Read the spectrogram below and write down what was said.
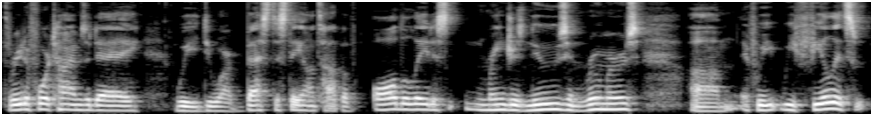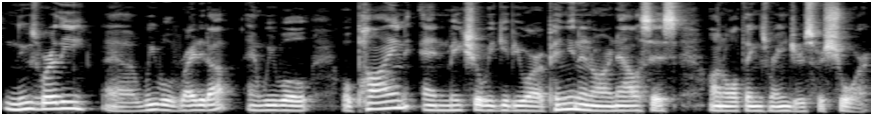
three to four times a day. We do our best to stay on top of all the latest Rangers news and rumors. Um, if we, we feel it's newsworthy, uh, we will write it up and we will opine and make sure we give you our opinion and our analysis on all things Rangers for sure.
